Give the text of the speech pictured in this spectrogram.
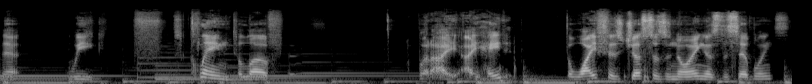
that we f- claim to love. But I, I hate it. The wife is just as annoying as the siblings.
